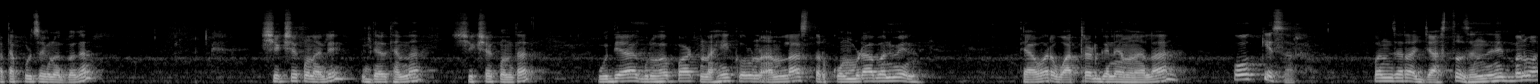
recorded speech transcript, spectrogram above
आता पुढचा विनोद बघा. शिक्षक म्हणाले विद्यार्थ्यांना शिक्षक म्हणतात उद्या गृहपाठ नाही करून आणलास तर कोंबडा बनवेन. त्यावर वात्रट गण्या म्हणाला ओके सर पण जरा जास्त झणझणीत बनवा.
